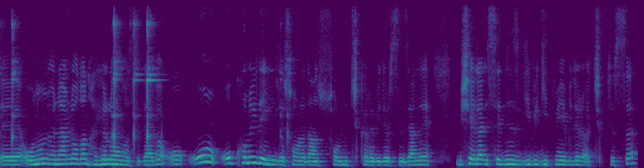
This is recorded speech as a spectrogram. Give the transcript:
e, onun önemli olan hayırlı olması galiba. O, o, o konuyla ilgili sonradan sorun çıkarabilirsiniz. Yani bir şeyler istediğiniz gibi gitmeyebilir açıkçası.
